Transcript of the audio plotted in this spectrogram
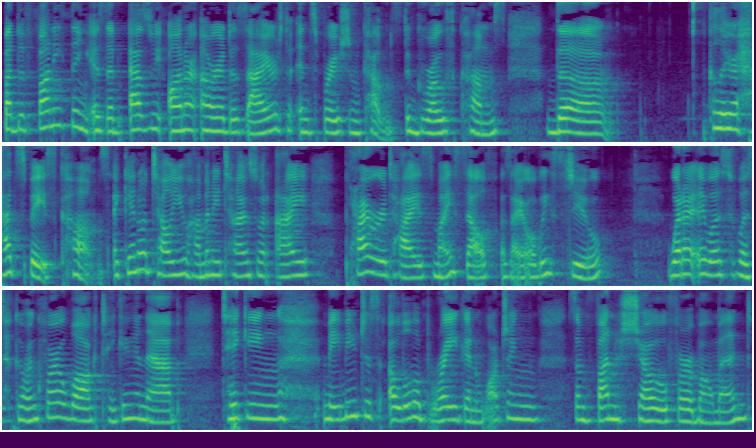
but the funny thing is that as we honor our desires, the inspiration comes, the growth comes, the clear headspace comes. I cannot tell you how many times when I prioritize myself, as I always do, whether it was with going for a walk, taking a nap, taking maybe just a little break and watching some fun show for a moment,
